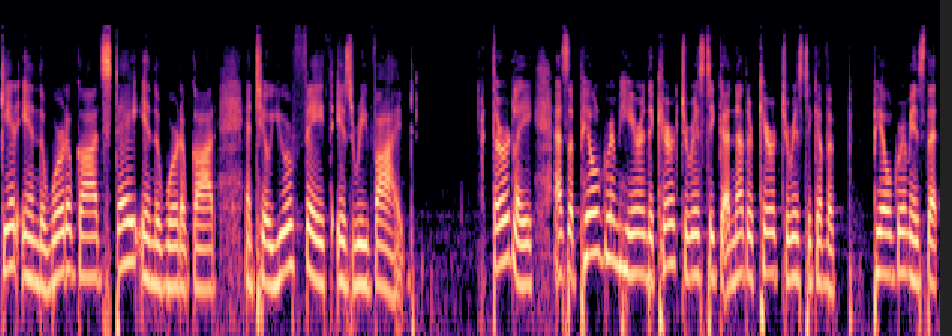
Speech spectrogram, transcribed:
get in the word of God. Stay in the word of God until your faith is revived. Thirdly, as a pilgrim here, and the characteristic, another characteristic of a pilgrim is that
